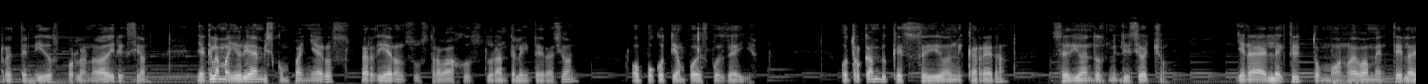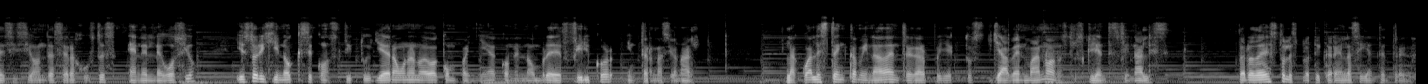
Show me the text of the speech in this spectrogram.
retenidos por la nueva dirección, ya que la mayoría de mis compañeros perdieron sus trabajos durante la integración o poco tiempo después de ella. Otro cambio que sucedió en mi carrera se dio en 2018. General Electric tomó nuevamente la decisión de hacer ajustes en el negocio y esto originó que se constituyera una nueva compañía con el nombre de Philcor Internacional, la cual está encaminada a entregar proyectos llave en mano a nuestros clientes finales. Pero de esto les platicaré en la siguiente entrega.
